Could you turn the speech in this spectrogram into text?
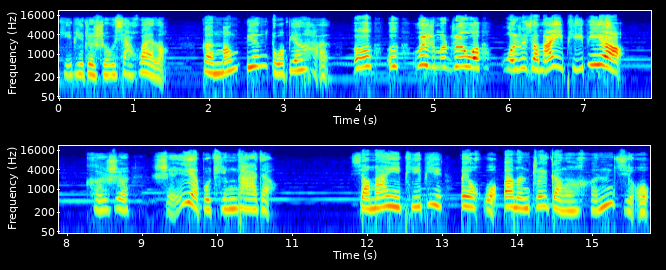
皮皮这时候吓坏了。赶忙边躲边喊：“，追我？我是小蚂蚁皮皮啊！”可是谁也不听他的。小蚂蚁皮皮被伙伴们追赶了很久，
